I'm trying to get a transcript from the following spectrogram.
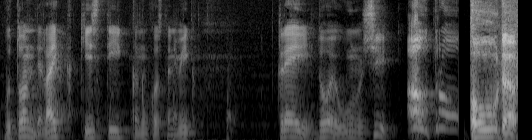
Buton de like, chestii, că nu costă nimic. 3, 2, 1 și outro! Hold up!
